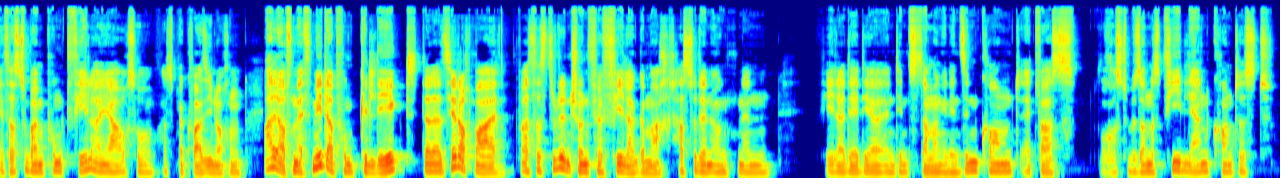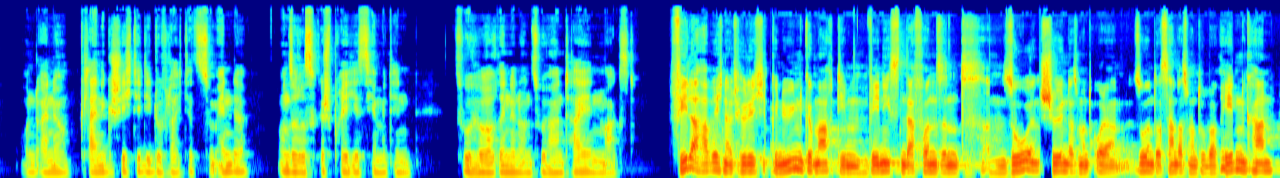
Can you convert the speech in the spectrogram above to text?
Jetzt hast du beim Punkt Fehler ja auch so, hast mir quasi noch einen Ball auf den Elfmeterpunkt gelegt. Dann erzähl doch mal, was hast du denn schon für Fehler gemacht? Hast du denn irgendeinen Fehler, der dir in dem Zusammenhang in den Sinn kommt? Etwas, woraus du besonders viel lernen konntest? Und eine kleine Geschichte, die du vielleicht jetzt zum Ende unseres Gesprächs hier mit den Zuhörerinnen und Zuhörern teilen magst? Fehler habe ich natürlich genügend gemacht. Die wenigsten davon sind so schön, dass man oder so interessant, dass man drüber reden kann.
